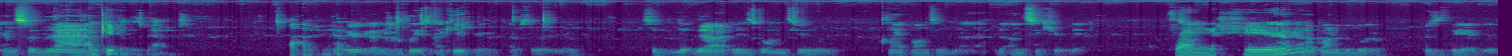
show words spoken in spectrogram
and so that I'm keeping these bags. I'll have you. you're good. No, please, I keep you absolutely. So that is going to clamp onto the, the unsecured. Yeah. From Yeah, here. the hook onto the blue This is the idea.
